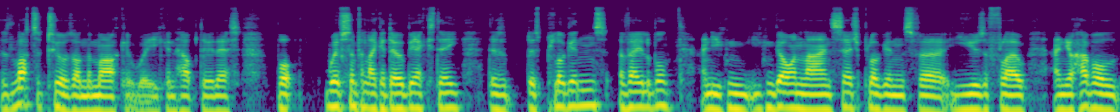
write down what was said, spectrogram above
There's lots of tools on the market where you can help do this, but with something like Adobe XD, there's there's plugins available, and you can you can go online, search plugins for user flow, and you'll have all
